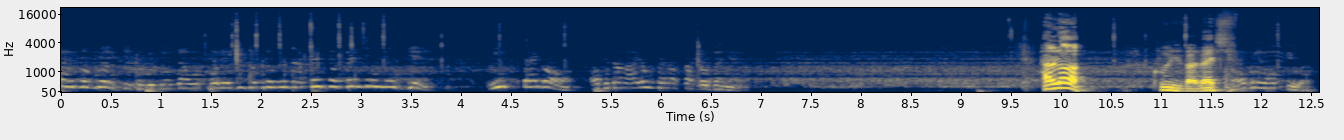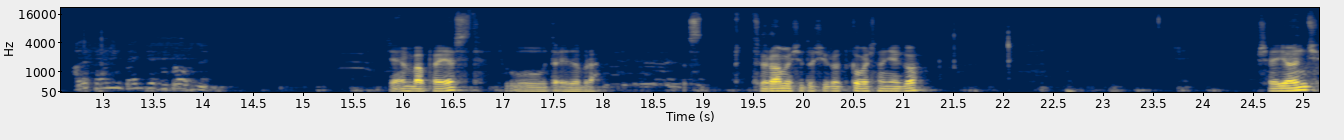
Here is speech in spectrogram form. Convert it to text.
Bardzo groźnie to wyglądało, kolegi z obrony na pewno będą mu wdzięczni. Nic z tego. Oddalają teraz zagrożenie. Halo! Kurwa, weź. Dobry odbiór, ale po nim będzie rzut rożny. Gdzie Mbappé jest? Tutaj, dobra. Staramy się dośrodkować na niego. Przejąć.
